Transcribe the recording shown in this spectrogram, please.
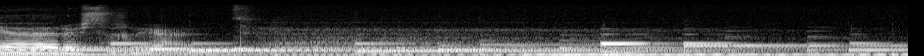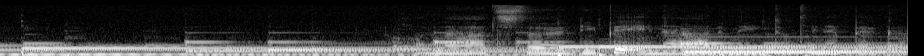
Je rustig weer uit. Nog een laatste diepe inademing tot in het bekken.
